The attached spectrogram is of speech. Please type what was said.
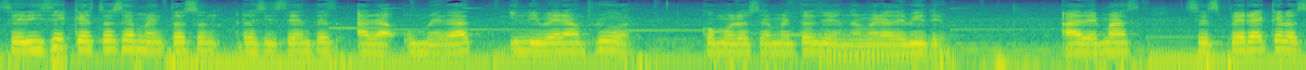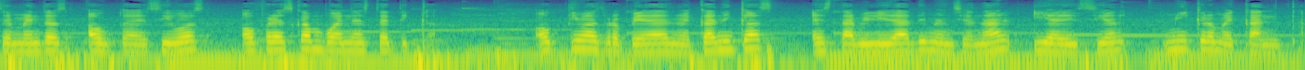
Se dice que estos cementos son resistentes a la humedad y liberan flúor, como los cementos de ionómero de vidrio. Además, se espera que los cementos autoadhesivos ofrezcan buena estética, óptimas propiedades mecánicas, estabilidad dimensional y adición micromecánica.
